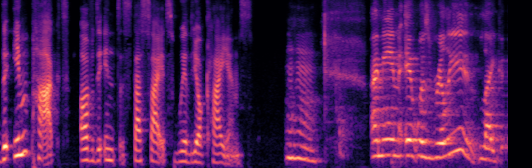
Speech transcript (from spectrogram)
the impact of the Insta sites with your clients? Mm-hmm. I mean, it was really like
